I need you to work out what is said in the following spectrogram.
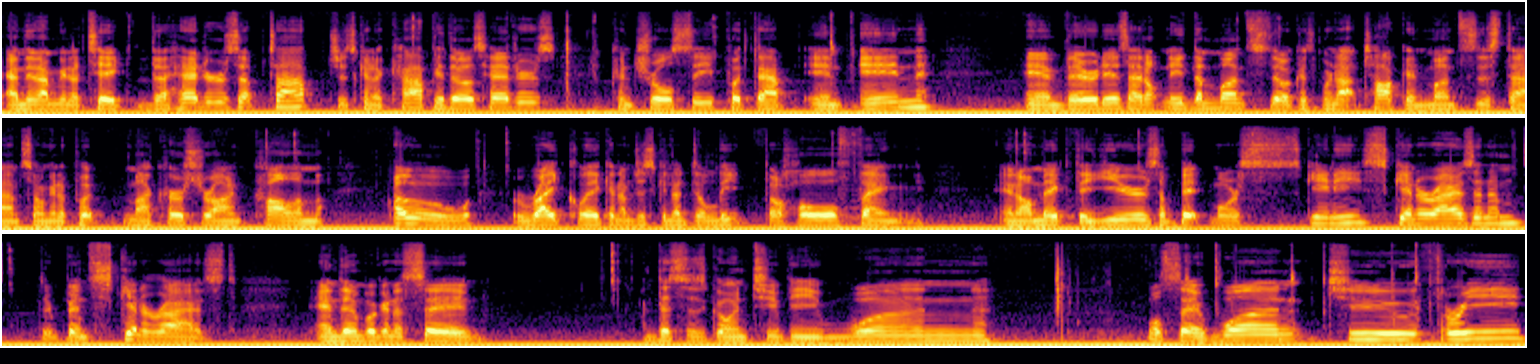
And then I'm going to take the headers up top, just going to copy those headers, Control C, put that in N, and there it is. I don't need the months though because we're not talking months this time. So I'm going to put my cursor on column O, right click, and I'm just gonna delete the whole thing. And I'll make the years a bit more skinny, skinnerizing them. They've been skinnerized. And then we're gonna say, this is going to be one, we'll say one, two, three.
